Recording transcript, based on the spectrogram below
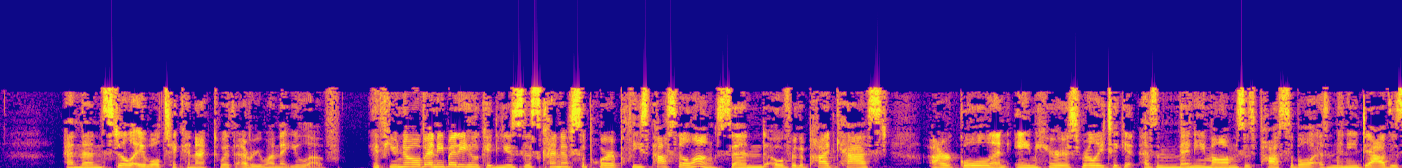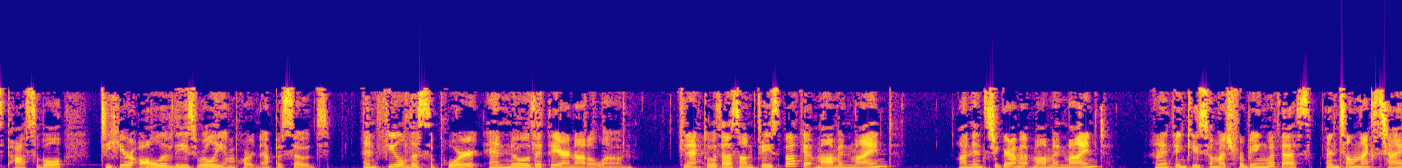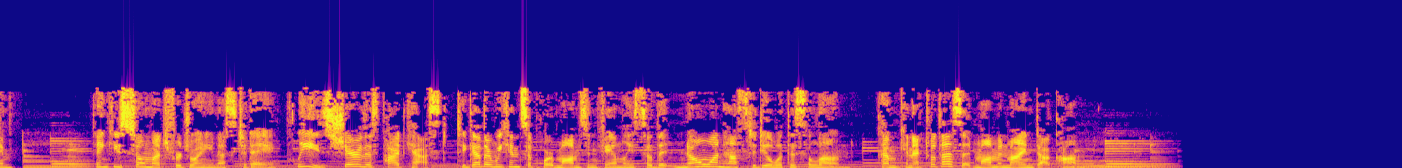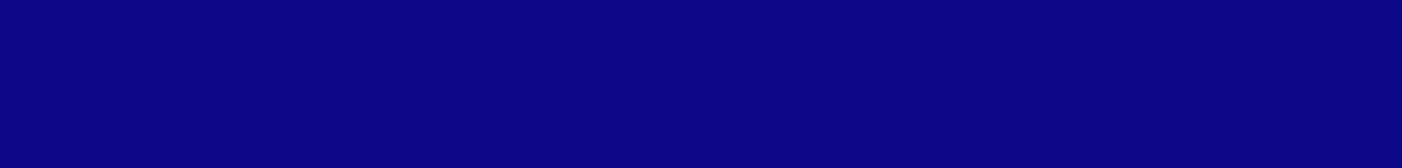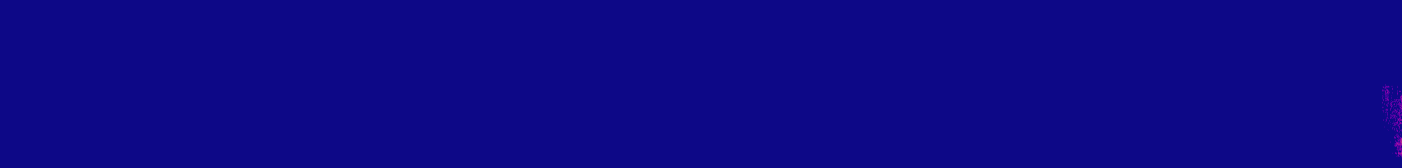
and then still able to connect with everyone that you love. If you know of anybody who could use this kind of support, please pass it along. Send over the podcast. Our goal and aim here is really to get as many moms as possible, as many dads as possible to hear all of these really important episodes and feel the support and know that they are not alone. Connect with us on Facebook at Mom and Mind, on Instagram at Mom and Mind, and I thank you so much for being with us. Until next time, thank you so much for joining us today. Please share this podcast. Together we can support moms and families so that no one has to deal with this alone. Come connect with us at momandmind.com.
